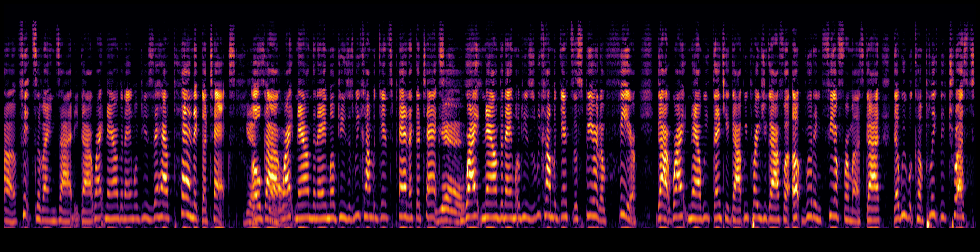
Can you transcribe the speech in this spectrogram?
uh, fits of anxiety, God. Right now, in the name of Jesus, they have panic attacks. Yes, oh God, God, right now in the name of Jesus, we come against panic attacks. Yes. Right now in the name of Jesus, we come against the spirit of fear. God, right now, we thank you, God. We praise you, God, for uprooting fear from us, God, that we would completely trust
